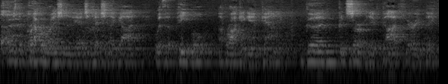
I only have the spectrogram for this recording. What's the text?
It was the preparation and the education they got with the people of Rockingham County. Good, conservative, God-fearing people.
